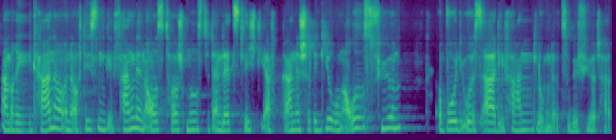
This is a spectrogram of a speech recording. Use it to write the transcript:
Amerikaner. Und auch diesen Gefangenenaustausch musste dann letztlich die afghanische Regierung ausführen, obwohl die USA die Verhandlungen dazu geführt hat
